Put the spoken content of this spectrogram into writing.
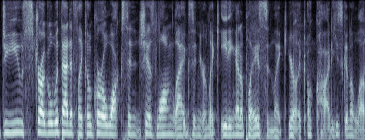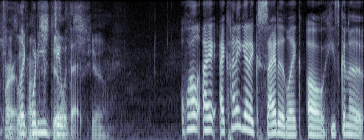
do you struggle with that if like a girl walks in and she has long legs, and you're like eating at a place, and like you're like, oh god, he's gonna love her. He's, Like, what do you do with it? Yeah. Well, I, I kind of get excited, like, oh, he's gonna, he-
